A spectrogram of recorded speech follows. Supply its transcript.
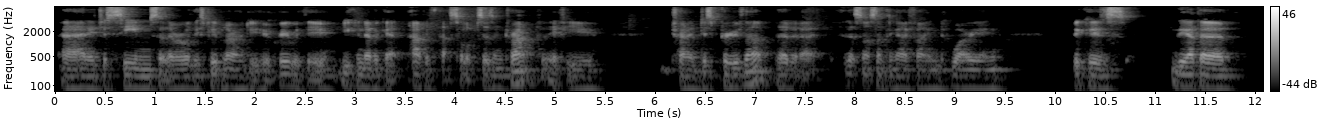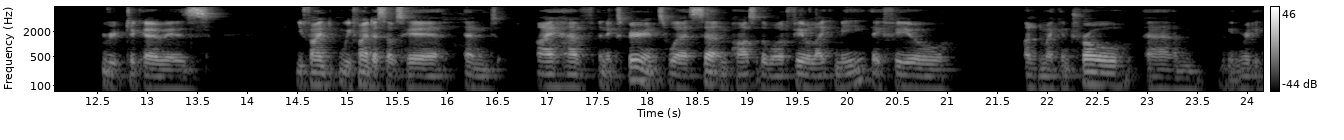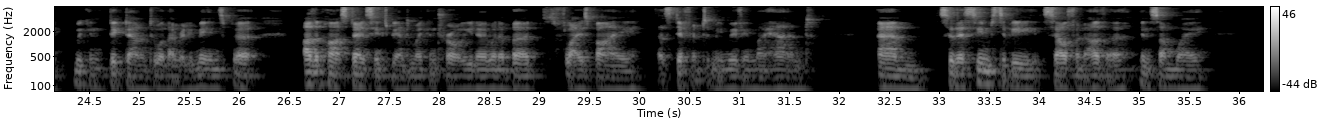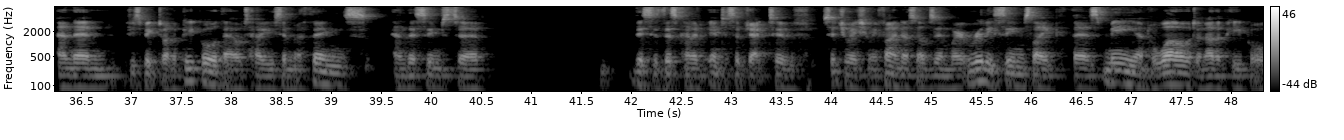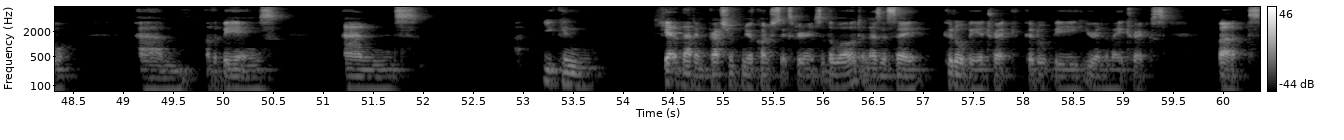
And it just seems that there are all these people around you who agree with you. You can never get out of that solipsism trap if you try to disprove that, but uh, that's not something I find worrying because the other route to go is you find we find ourselves here and I have an experience where certain parts of the world feel like me. They feel under my control. Um, we can really we can dig down into what that really means, but other parts don't seem to be under my control. You know, when a bird flies by, that's different to me moving my hand. Um, so there seems to be self and other in some way. And then if you speak to other people, they'll tell you similar things. And this seems to, this is this kind of intersubjective situation we find ourselves in where it really seems like there's me and the world and other people, um, other beings. And you can get that impression from your conscious experience of the world. And as I say, could all be a trick, could all be you're in the matrix. But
